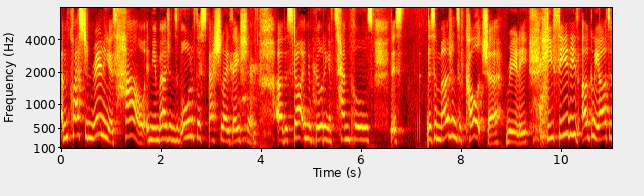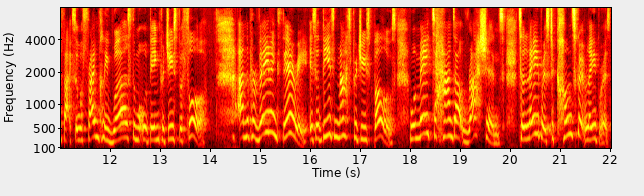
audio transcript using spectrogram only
And the question really is how, in the emergence of all of this specialization, uh, the starting of building of temples, this this emergence of culture, really, do you see these ugly artifacts that were frankly worse than what were being produced before? And the prevailing theory is that these mass produced bowls were made to hand out rations to labourers, to conscript labourers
